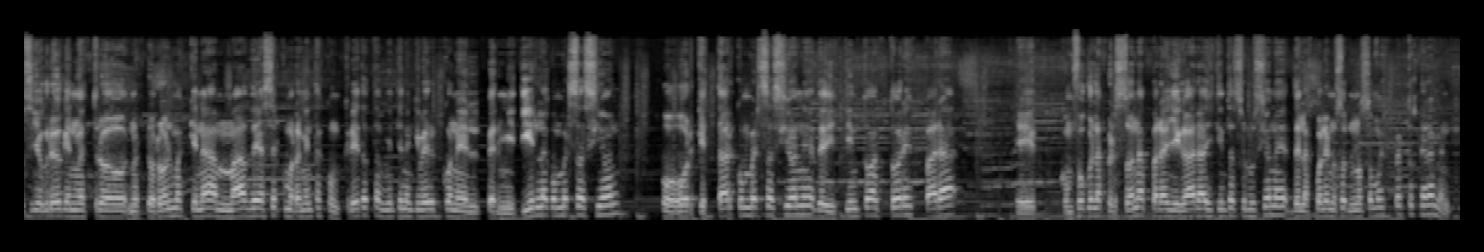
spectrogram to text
Entonces yo creo que nuestro, nuestro rol más que nada, más de hacer como herramientas concretas, también tiene que ver con el permitir la conversación o orquestar conversaciones de distintos actores para eh, con foco en las personas para llegar a distintas soluciones de las cuales nosotros no somos expertos claramente.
